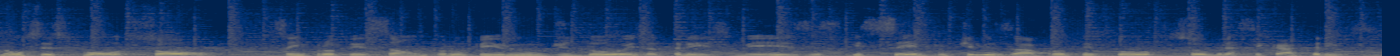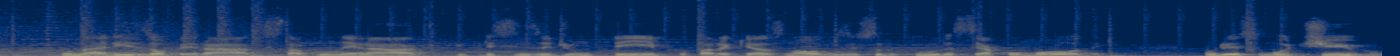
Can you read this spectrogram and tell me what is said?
Não se expor ao sol sem proteção por um período de 2 a 3 meses e sempre utilizar protetor sobre a cicatriz. O nariz operado está vulnerável e precisa de um tempo para que as novas estruturas se acomodem. Por esse motivo,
